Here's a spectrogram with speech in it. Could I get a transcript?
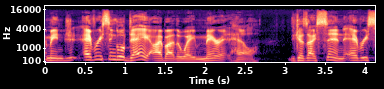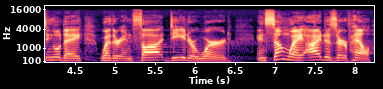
I mean, every single day, I, by the way, merit hell because I sin every single day, whether in thought, deed, or word. In some way, I deserve hell.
